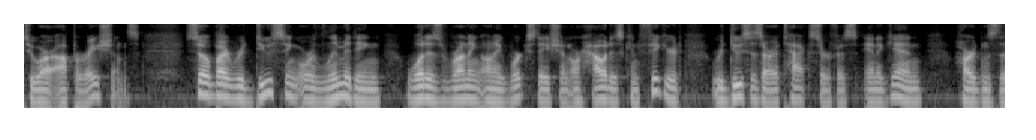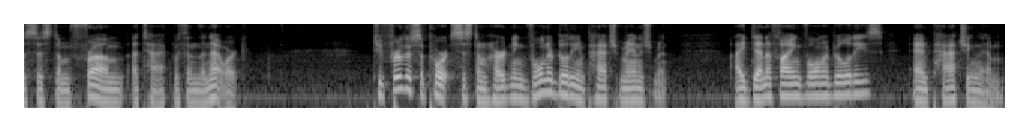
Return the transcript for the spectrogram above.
to our operations. So, by reducing or limiting what is running on a workstation or how it is configured, reduces our attack surface and again hardens the system from attack within the network. To further support system hardening, vulnerability and patch management, identifying vulnerabilities and patching them,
